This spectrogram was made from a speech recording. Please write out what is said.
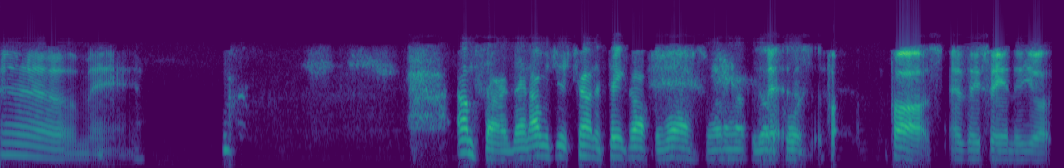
Oh man. I'm sorry, man. I was just trying to think off the wall so I don't have to go to court. Pause, as they say in New York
